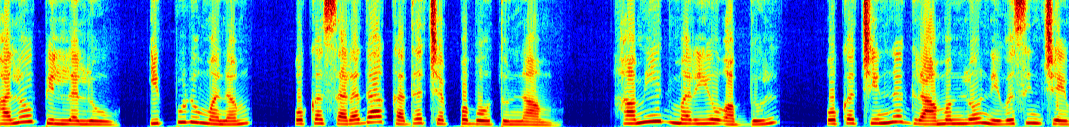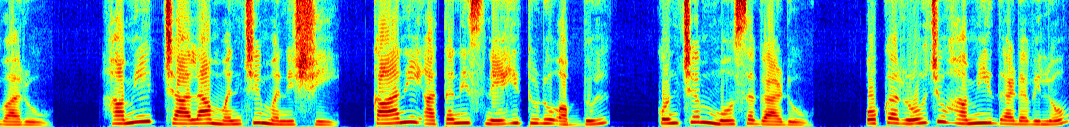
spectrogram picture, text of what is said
హలో పిల్లలు ఇప్పుడు మనం ఒక సరదా కథ చెప్పబోతున్నాం. హమీద్ మరియు అబ్దుల్ ఒక చిన్న గ్రామంలో నివసించేవారు. హమీద్ చాలా మంచి మనిషి కాని అతని స్నేహితుడు అబ్దుల్ కొంచెం మోసగాడు. ఒక రోజు హమీద్ అడవిలో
